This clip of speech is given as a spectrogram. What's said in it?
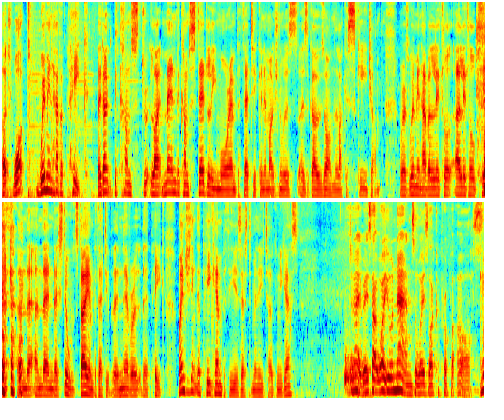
At what women have a peak, they don't become str- like men become steadily more empathetic and emotional as, as it goes on. They're like a ski jump, whereas women have a little a little peak and the, and then they still stay empathetic, but they're never at their peak. When do you think their peak empathy is, Esther Manito? Can you guess? I don't know, but is that why your nan's always like a proper arse?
